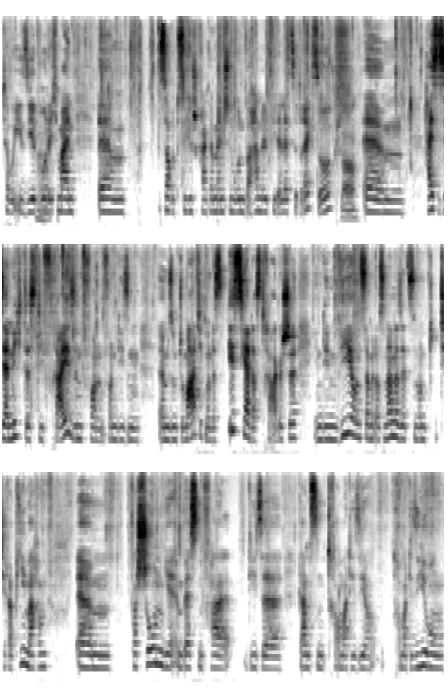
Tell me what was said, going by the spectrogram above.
tabuisiert wurde. Ich meine, ähm, sorry, psychisch kranke Menschen wurden behandelt wie der letzte Dreck so. Klar. Ähm, heißt es ja nicht, dass die frei sind von, von diesen ähm, Symptomatiken. Und das ist ja das Tragische, indem wir uns damit auseinandersetzen und Therapie machen, ähm, verschonen wir im besten Fall diese ganzen Traumatisier Traumatisierungen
